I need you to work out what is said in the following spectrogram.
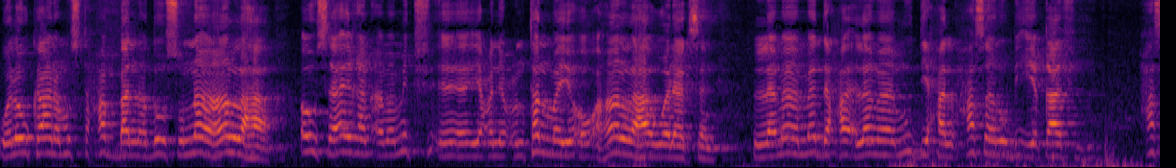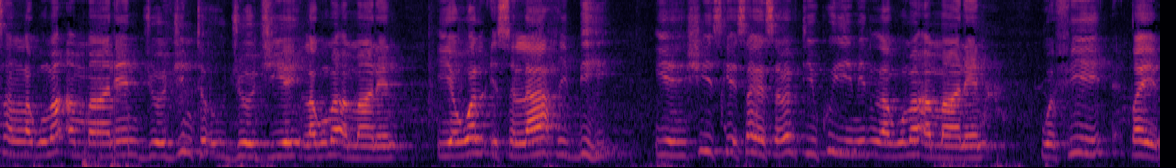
Walow kaana mustaxaban hadduu sunno ahaan lahaa ow saa'iqan ama mid yacni cuntan mayo ou ahaan lahaa wanaagsan lamaa madaxa lamaa mudixa alxasanu biiqaafihi. Xasan laguma ammaaneen joojinta uu joojiyey laguma ammaaneen. Iyo walislaaxi bihi iyo heshiiska isaga sababtii ku yimid laguma ammaaneen wa fii ayb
